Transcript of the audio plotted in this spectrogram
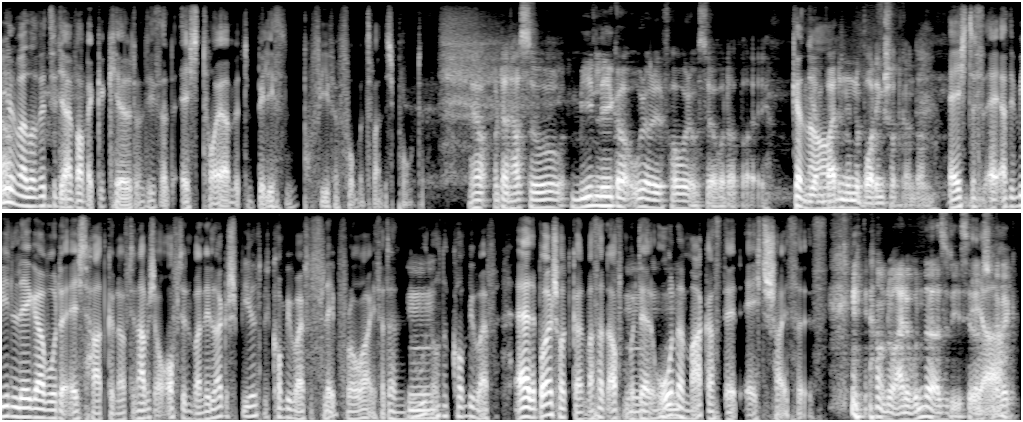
Ja. spielen, weil sonst wird sie dir einfach weggekillt und die ist halt echt teuer mit dem billigsten Profil für 25 Punkte. Ja, und dann hast du Minenleger oder den VLO-Server dabei. Die haben Genau. beide nur eine Boarding Shotgun dann. Echt, das, äh, also Minenleger wurde echt hart genervt. Den habe ich auch oft in Vanilla gespielt mit Kombi-Rifle Flamethrower. Ich hatte dann nur Mhm. noch eine Kombi-Rifle, äh, eine Boy Shotgun, was halt auf dem Modell ohne Mhm. Marker-State echt scheiße ist. ja, und nur eine Wunde, also die ist ja dann schnell Ja, weg.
